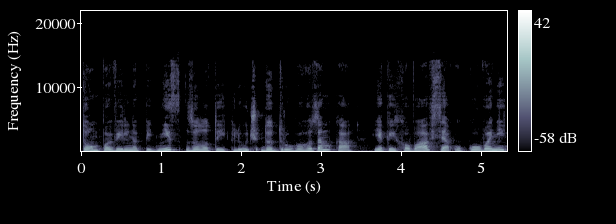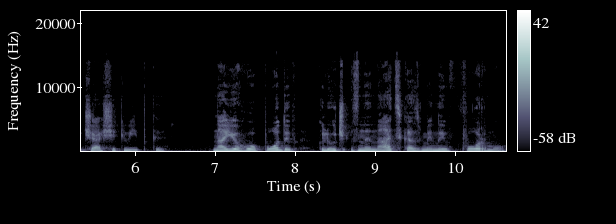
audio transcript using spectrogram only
Том повільно підніс золотий ключ до другого замка, який ховався у кованій чаші квітки. На його подив ключ зненацька змінив форму.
